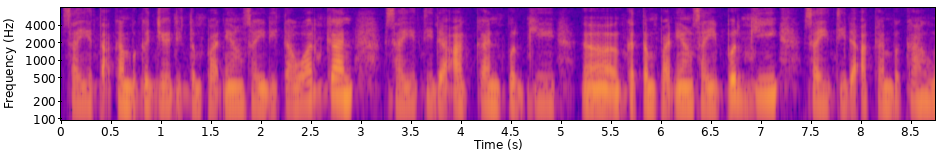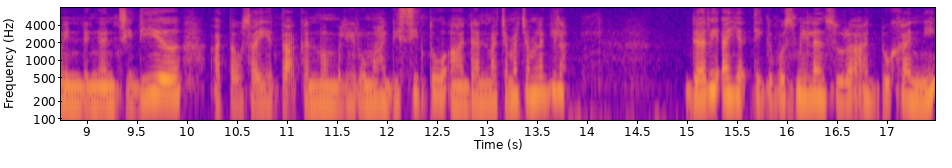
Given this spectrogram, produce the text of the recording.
saya tak akan bekerja di tempat yang saya ditawarkan. Saya tidak akan pergi uh, ke tempat yang saya pergi. Saya tidak akan berkahwin dengan si dia atau saya tak akan membeli rumah di situ uh, dan macam-macam lagi lah. Dari ayat 39 surah Ad-Dukhan ni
